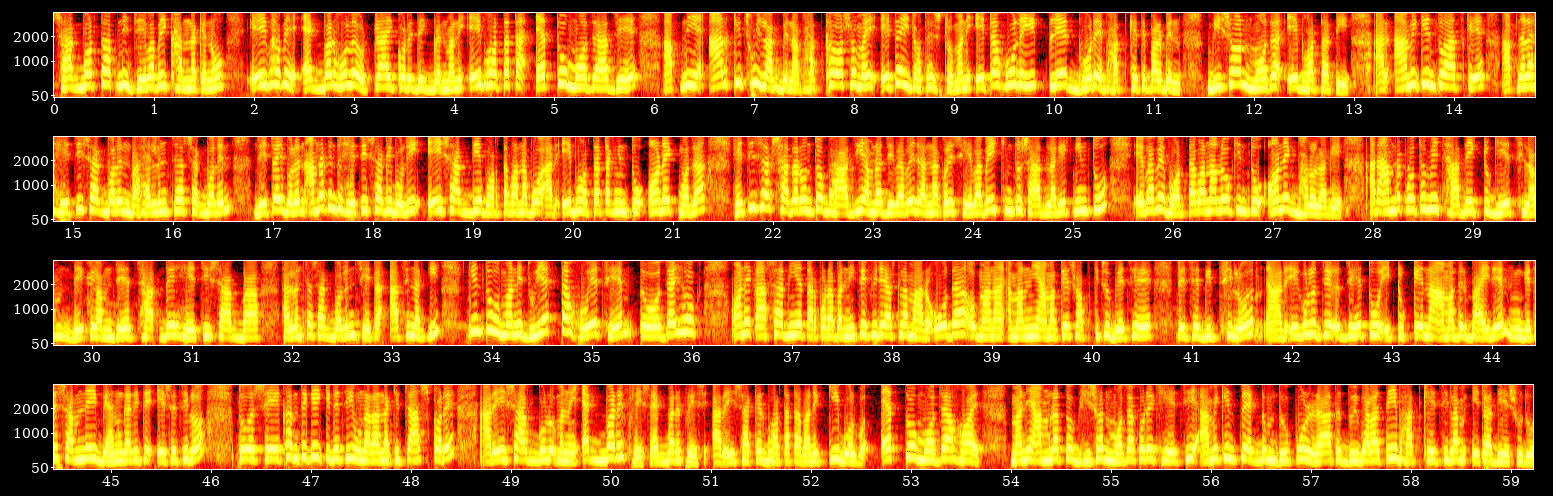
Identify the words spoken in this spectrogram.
শাক ভর্তা আপনি যেভাবেই খান না কেন, এইভাবে একবার হলেও ট্রাই করে দেখবেন। মানে এই ভর্তাটা এত মজা যে আপনি আর কিছুই লাগবে না। ভাত খাওয়ার সময় এটাই যথেষ্ট। মানে এটা হলেই প্লেট ভরে ভাত খেতে পারবেন। ভীষণ মজা এই ভর্তাটি। আর আমি কিন্তু আজকে আপনারা হেঁচি শাক বলেন বা হেলেঞ্চা শাক বলেন, যেটাই বলেন, আমরা কিন্তু হেঁচি শাকই বলি। এই শাক দিয়ে ভর্তা বানাবো আর এই ভর্তাটা কিন্তু অনেক মজা। হেঁচি শাক সাধারণত ভাজি আমরা যেভাবেই রান্না করি, সেভাবেই কিন্তু স্বাদ লাগে। কিন্তু এভাবে ভর্তা বানালেও কিন্তু অনেক ভালো লাগে। আর আমরা প্রথমে ছাদে একটু গিয়েছিলাম দেখলাম যে ছাদে হেঁচি শাক বা হেলেঞ্চা শাক বলেন সেটা আছে নাকি? কিন্তু মানে দুই একটা হয়েছে। তো যাই হোক, অনেক আশা নিয়ে তারপর আবার নিচে ফিরে আসলাম আর ওদা মানে মানে আমাকে সব কিছু বেছে টেছে দিচ্ছিল। আর এগুলো যেহেতু একটু কেনা আমাদের বাইরে, গেটের সামনেই ভ্যান গাড়িতে এসেছিল। তো সেখান থেকেই কিনেছি ওনারা নাকি চাষ করে। আর এই শাকগুলো মানে একবারে ফ্রেশ একবারে ফ্রেশ আর এই শাকের ভর্তাটা মানে কি বলব, এত মজা হয়। মানে আমরা তো ভীষণ মজা করে খেয়েছি। আমি কিন্তু একদম দুপুর, রাত দুই বেলাতেই ভাত খেয়েছিলাম এটা দিয়ে শুধু।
